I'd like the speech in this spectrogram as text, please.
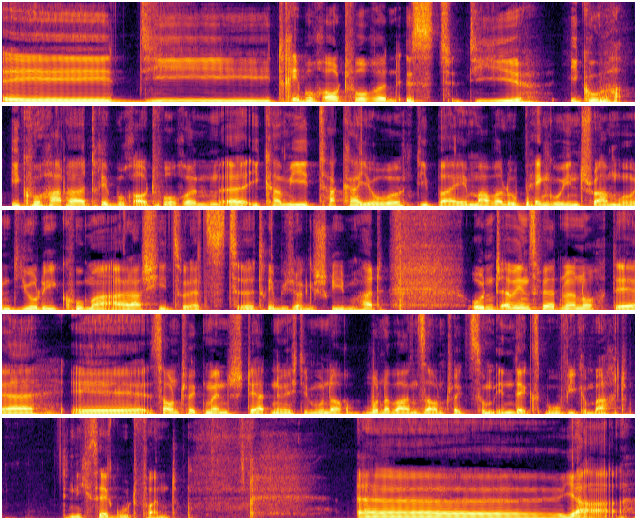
Äh, die Drehbuchautorin ist die Ikuha- Ikuhara Drehbuchautorin äh, Ikami Takayo, die bei Mavalu Penguin Drum und Yuri Kuma Arashi zuletzt äh, Drehbücher geschrieben hat. Und erwähnenswert wäre noch der äh, Soundtrack-Mensch, der hat nämlich den wunder wunderbaren Soundtrack zum Index-Movie gemacht, den ich sehr gut fand. Äh, ja,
